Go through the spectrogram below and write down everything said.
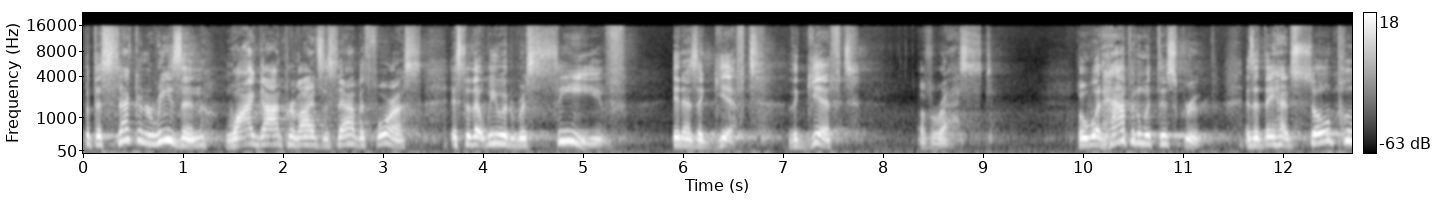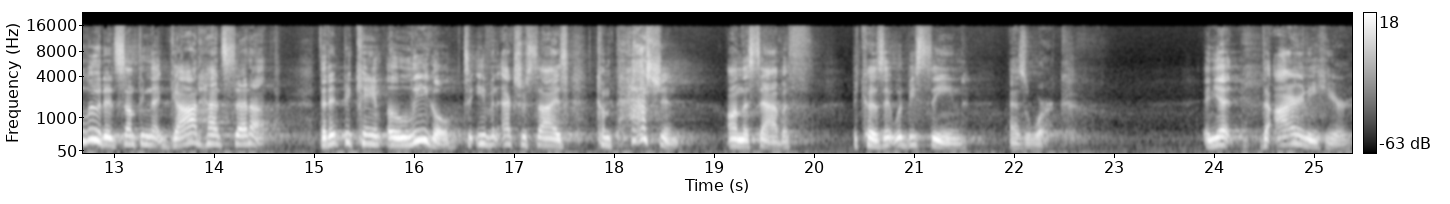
but the second reason why God provides the Sabbath for us is so that we would receive it as a gift, the gift of rest. But what happened with this group is that they had so polluted something that God had set up that it became illegal to even exercise compassion on the Sabbath because it would be seen as work. And yet, the irony here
